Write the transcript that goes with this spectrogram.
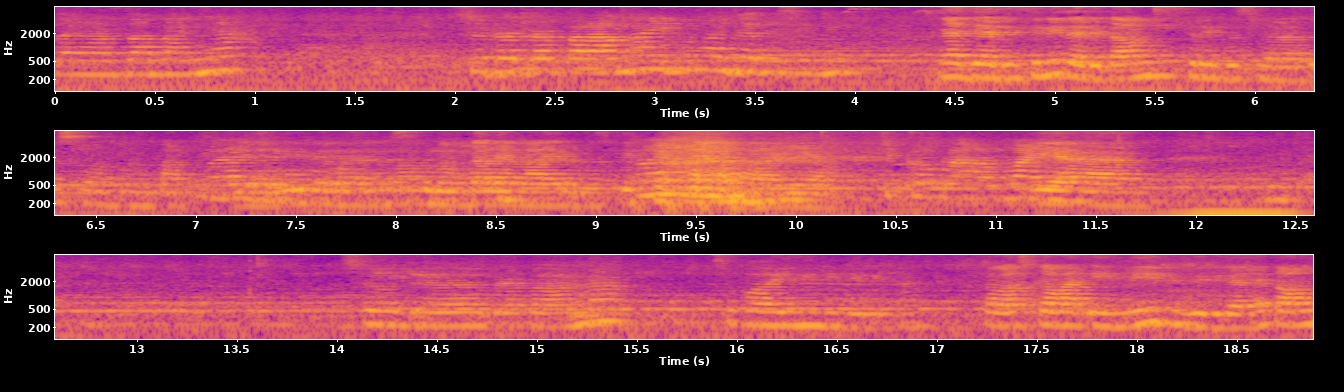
Tanya-tanyanya sudah berapa lama Ibu ngajar di sini? Ngajar di sini dari tahun 1994. Jadi dari sebelum kalian lahir mesti. Iya. Cukup lama ya. Iya. Sudah berapa lama sekolah ini didirikan? Kalau sekolah ini didirikannya tahun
